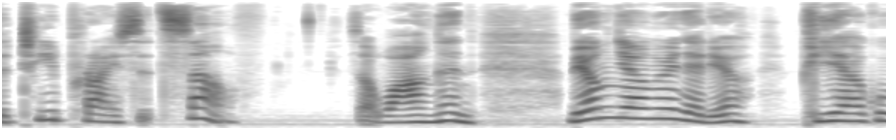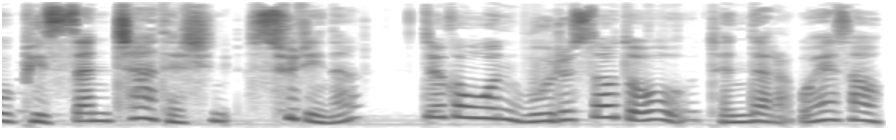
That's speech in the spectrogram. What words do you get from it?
the tea price itself. So 왕은 명령을 내려 귀하고 비싼 차 대신 술이나 뜨거운 물을 써도 된다라고 해서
